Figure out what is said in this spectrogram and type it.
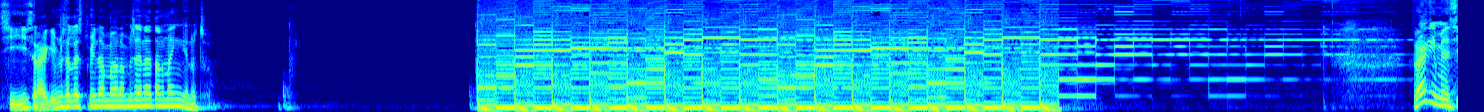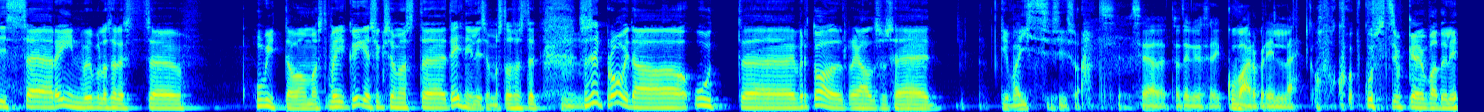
siis räägime sellest, mida me oleme see nädal mänginud räägime siis, äh, Rein, võib-olla sellest äh, huvitavamast või kõige siuksemast äh, tehnilisemast osast, et mm. sa said proovida uut virtuaalreaalsuse device'i siis või? seadet, oota, kuidas sai, kuvarprille oh,. kust siuke juba tuli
